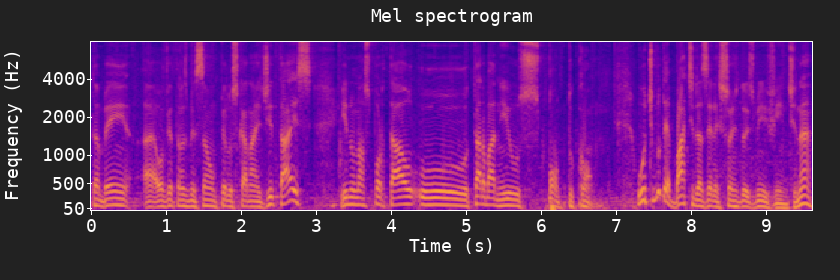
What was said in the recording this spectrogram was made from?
Também uh, houve a transmissão pelos canais digitais e no nosso portal, o tarbanews.com. O último debate das eleições de 2020, né?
